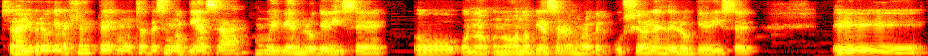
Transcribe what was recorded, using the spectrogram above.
O sea, yo creo que la gente muchas veces no piensa muy bien lo que dice o, no, no, piensa en las repercusiones de lo que dice. Eh,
